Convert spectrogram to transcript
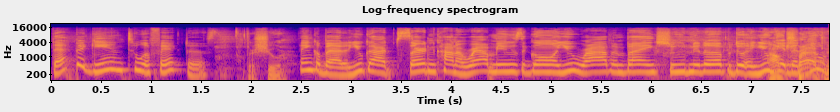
that begin to affect us. For sure. Think about it. You got certain kind of rap music going. You robbing banks, shooting it up, and doing. You I'm getting trapping.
